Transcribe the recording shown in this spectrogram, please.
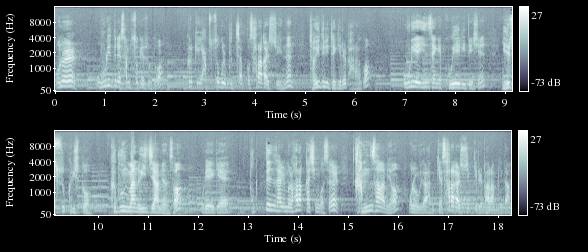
오늘 우리들의 삶 속에서도 그렇게 약속을 붙잡고 살아갈 수 있는 저희들이 되기를 바라고 우리의 인생의 고엘이 되신 예수 그리스도 그분만 의지하면서 우리에게 복된 삶을 허락하신 것을 감사하며 오늘 우리가 함께 살아갈 수 있기를 바랍니다.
